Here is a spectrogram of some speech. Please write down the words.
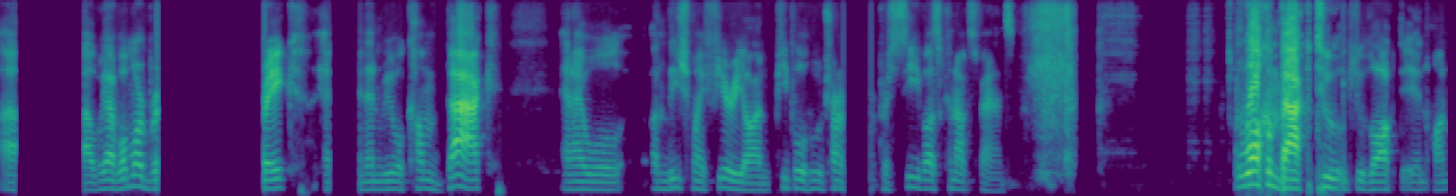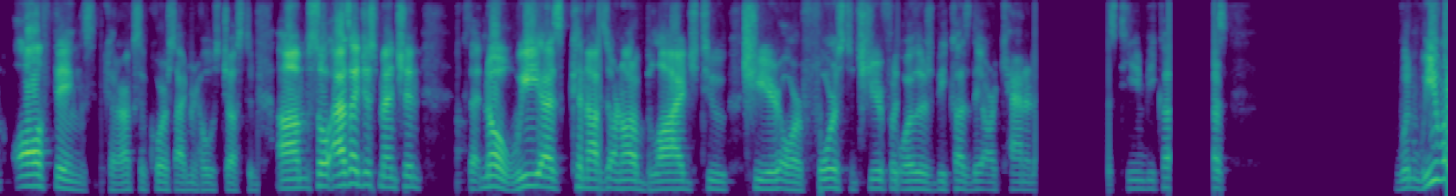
uh, uh, we have one more break, and, and then we will come back, and I will unleash my fury on people who are trying to perceive us Canucks fans. Welcome back to Keep You Locked In on all things Canucks. Of course, I'm your host, Justin. Um, so as I just mentioned, that no, we as Canucks are not obliged to cheer or forced to cheer for the Oilers because they are Canada's team. Because when we were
